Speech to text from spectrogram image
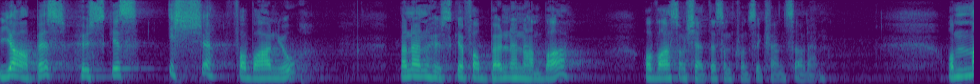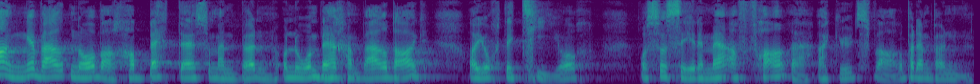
Jabes huskes ikke for hva han gjorde, men han husker for bønnen han ba og hva som skjedde som konsekvens av den. Og mange verden over har bedt det som en bønn, og noen ber han hver dag og har gjort det i tiår. Og så sier de vi erfarer at Gud svarer på den bønnen.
